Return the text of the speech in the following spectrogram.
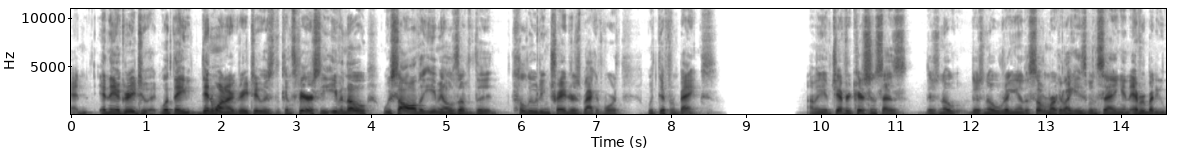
and and they agreed to it. What they didn't want to agree to is the conspiracy, even though we saw all the emails of the colluding traders back and forth with different banks. I mean, if Jeffrey Christian says there's no there's no rigging of the silver market like he's been saying, and everybody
